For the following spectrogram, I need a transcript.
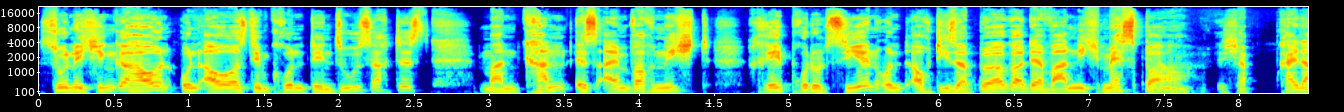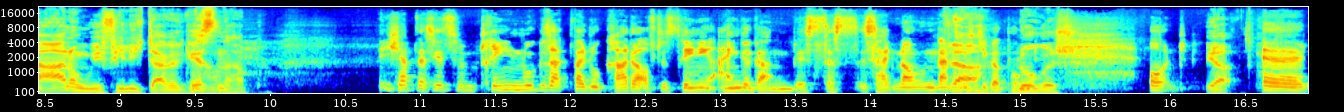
so nicht hingehauen und auch aus dem Grund, den du sagtest, man kann es einfach nicht reproduzieren und auch dieser Burger, der war nicht messbar. Genau. Ich habe keine Ahnung, wie viel ich da gegessen genau. habe. Ich habe das jetzt im Training nur gesagt, weil du gerade auf das Training eingegangen bist. Das ist halt noch ein ganz Klar, wichtiger Punkt. Logisch. Und ja. äh,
